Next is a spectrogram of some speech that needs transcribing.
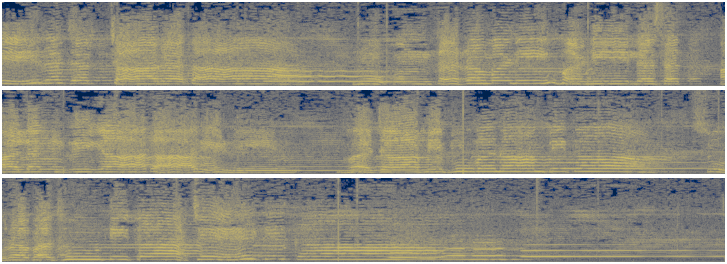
मुकुन्दरमणि मणिलसत् अलङ्क्रियाकारिणीम् भजामि भुवनाम्बिका सुरवधूटिका चेटिका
